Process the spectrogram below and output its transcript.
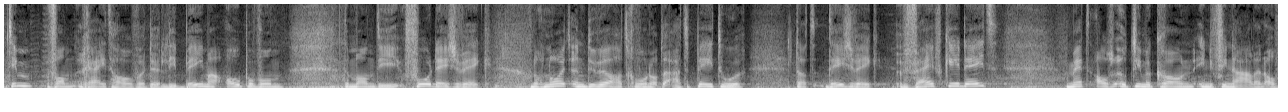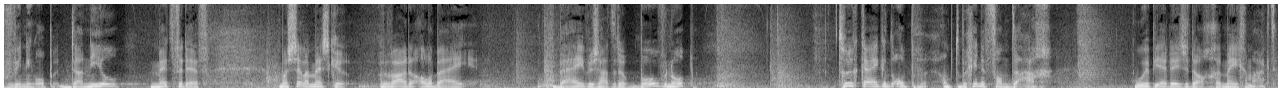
Tim van Rijthoven de Libema Open won. De man die voor deze week nog nooit een duel had gewonnen op de ATP-tour. Dat deze week vijf keer deed. Met als ultieme kroon in de finale een overwinning op Daniel Medvedev. Marcella Mesker, we waren er allebei bij. We zaten er bovenop. Terugkijkend op, om te beginnen vandaag. Hoe heb jij deze dag meegemaakt?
